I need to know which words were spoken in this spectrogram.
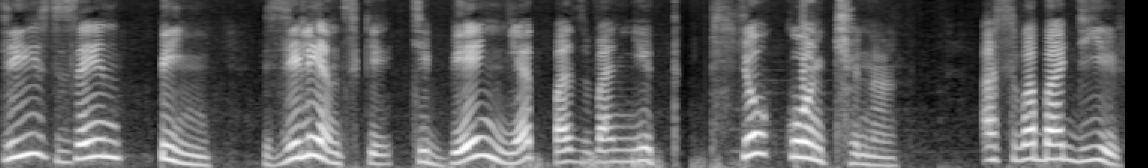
Си Цзиньпинь, Зеленский тебе не позвонит. Все кончено. Освободи,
